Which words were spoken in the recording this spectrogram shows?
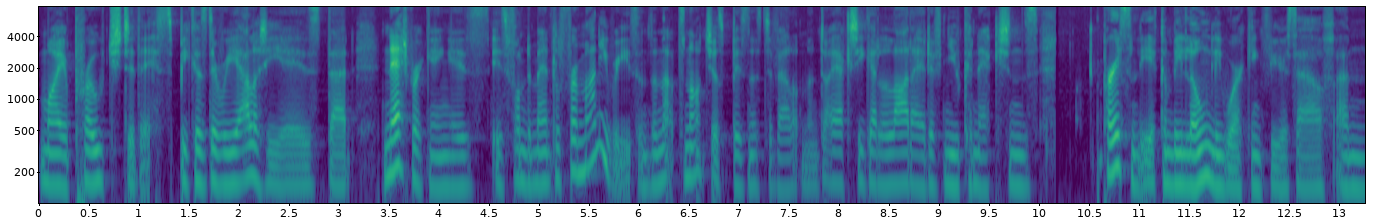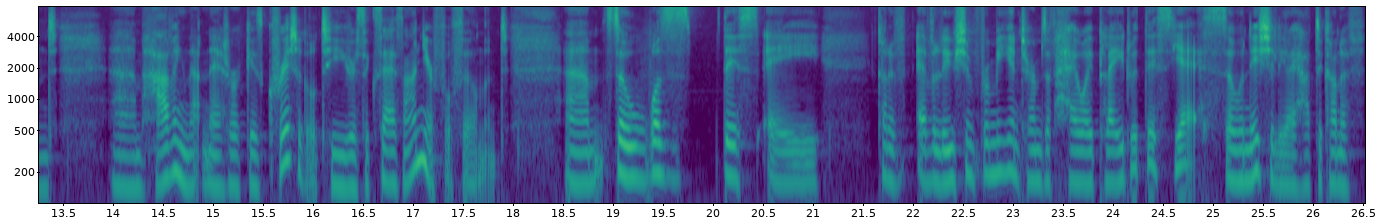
my approach to this because the reality is that networking is is fundamental for many reasons and that's not just business development. I actually get a lot out of new connections. Personally it can be lonely working for yourself and um, having that network is critical to your success and your fulfillment. Um, so was this a kind of evolution for me in terms of how i played with this? Yes. So initially i had to kind of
